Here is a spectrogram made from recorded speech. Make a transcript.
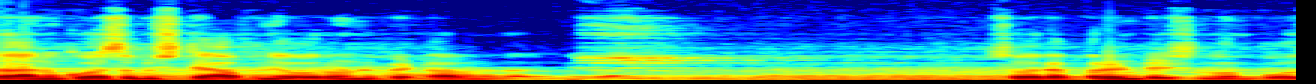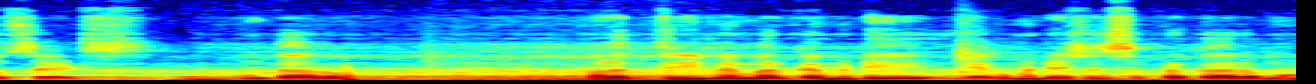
దానికోసం స్టాఫ్ని ఎవరు పెట్టాలన్న దాని మీద so representation from both sides ఉంటారు మళ్ళీ త్రీ మెంబర్ కమిటీ రికమెండేషన్స్ ప్రకారము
